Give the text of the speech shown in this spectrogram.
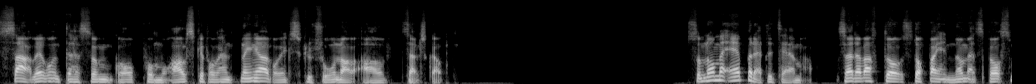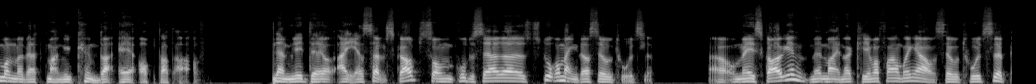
særlig rundt det som går på moralske forventninger og eksklusjoner av selskap. Så når vi er på dette temaet, så er det verdt å stoppe innom et spørsmål vi vet mange kunder er opptatt av, nemlig det å eie selskap som produserer store mengder CO2-utslipp. Eh, og Vi i Skagen vi mener klimaforandringer og CO2-utslipp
